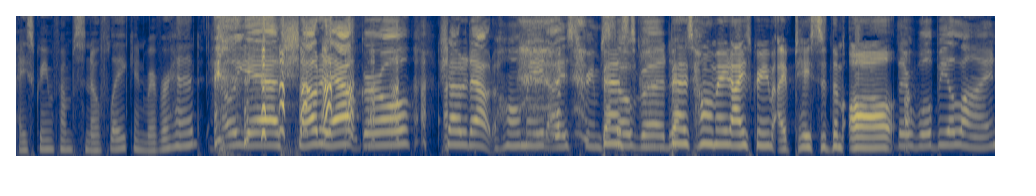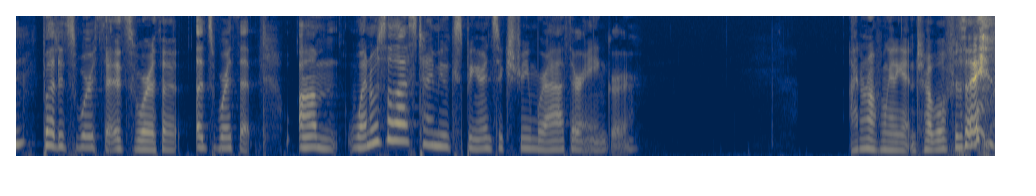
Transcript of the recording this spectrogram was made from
Ice cream from snowflake in riverhead Hell yeah! shout it out, girl. Shout it out. Homemade ice cream, so good. best homemade ice cream i've tasted them all There will be a line, but it's worth it. it's worth it It's worth it. Um, when was the last time you experienced extreme wrath or anger? I don't know if I'm going to get in trouble for saying.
